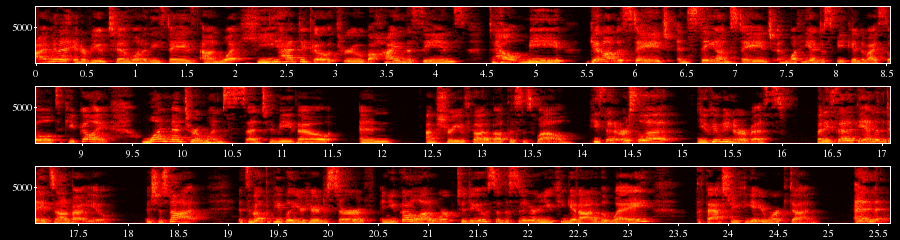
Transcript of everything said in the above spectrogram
I'm going to interview Tim one of these days on what he had to go through behind the scenes to help me get on the stage and stay on stage and what he had to speak into my soul to keep going. One mentor once said to me, though, and I'm sure you've thought about this as well. He said, Ursula, you can be nervous, but he said, at the end of the day, it's not about you. It's just not. It's about the people you're here to serve, and you've got a lot of work to do. So the sooner you can get out of the way, the faster you can get your work done. And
